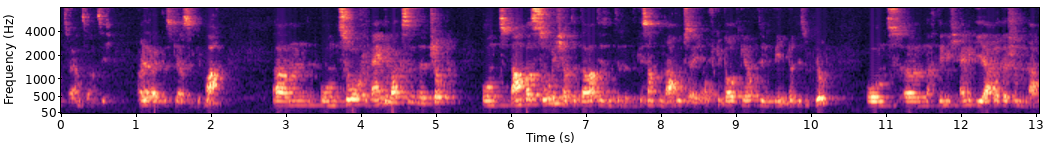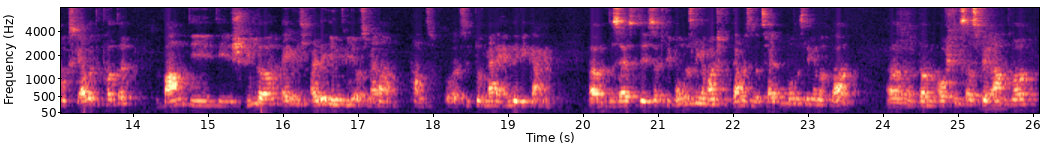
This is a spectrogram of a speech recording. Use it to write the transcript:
U22 alle Altersklassen gemacht ähm, und so auch hineingewachsen in den Job und dann war es so, ich hatte da diesen, den gesamten Nachwuchs eigentlich aufgebaut gehabt in Wien bei diesem Club. Und äh, nachdem ich einige Jahre da schon im Nachwuchs gearbeitet hatte, waren die, die Spieler eigentlich alle irgendwie aus meiner Hand oder sind durch meine Hände gegangen. Ähm, das heißt, die, selbst die Bundesligamannschaft, die damals in der zweiten Bundesliga noch war äh, und dann Aufstiegsaspirant war,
